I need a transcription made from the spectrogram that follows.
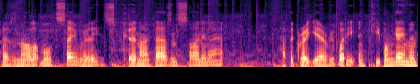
there's not a lot more to say really. It's Kerr9000 signing out. Have a great year everybody and keep on gaming.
